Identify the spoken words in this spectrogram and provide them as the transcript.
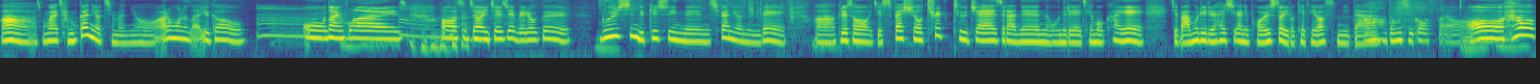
아 정말 잠깐이었지만요. I don't want to let you go. 음. Oh, time flies. 아 진짜 이 제주의 매력을 물씬 느낄 수 있는 시간이었는데, 아, 그래서 이제 Special Trip to Jazz라는 오늘의 제목 하에 이제 마무리를 할 시간이 벌써 이렇게 되었습니다. 아, 너무 즐거웠어요. 어, how,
